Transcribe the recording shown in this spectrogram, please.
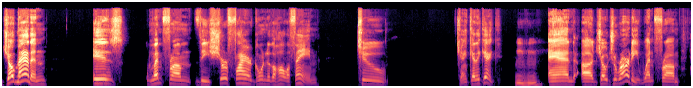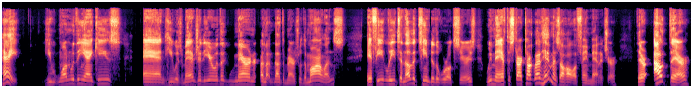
Joe Maddon is went from the surefire going to the Hall of Fame to can't get a gig. Mm-hmm. And uh, Joe Girardi went from, hey, he won with the Yankees and he was manager of the year with the Mariner, not the Mariners, with the Marlins. If he leads another team to the World Series, we may have to start talking about him as a Hall of Fame manager. They're out there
